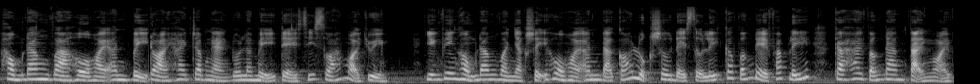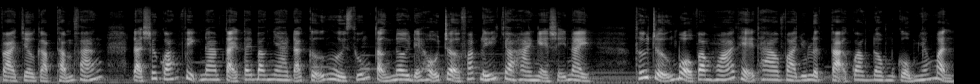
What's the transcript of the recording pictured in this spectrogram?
Hồng Đăng và Hồ Hoài Anh bị đòi 200.000 đô la Mỹ để xí xóa mọi chuyện. Diễn viên Hồng Đăng và nhạc sĩ Hồ Hoài Anh đã có luật sư để xử lý các vấn đề pháp lý. Cả hai vẫn đang tại ngoại và chờ gặp thẩm phán. Đại sứ quán Việt Nam tại Tây Ban Nha đã cử người xuống tận nơi để hỗ trợ pháp lý cho hai nghệ sĩ này. Thứ trưởng Bộ Văn hóa, Thể thao và Du lịch Tạ Quang Đông cũng nhấn mạnh,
